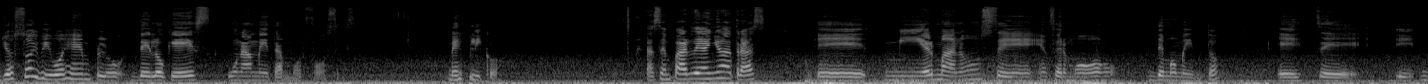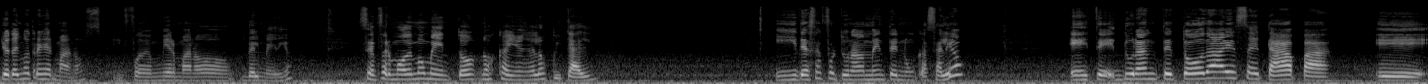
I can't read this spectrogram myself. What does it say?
yo soy vivo ejemplo de lo que es una metamorfosis. Me explico. Hace un par de años atrás, eh, mi hermano se enfermó de momento. Este, y yo tengo tres hermanos y fue mi hermano del medio. Se enfermó de momento, nos cayó en el hospital y desafortunadamente nunca salió este, durante toda esa etapa eh,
